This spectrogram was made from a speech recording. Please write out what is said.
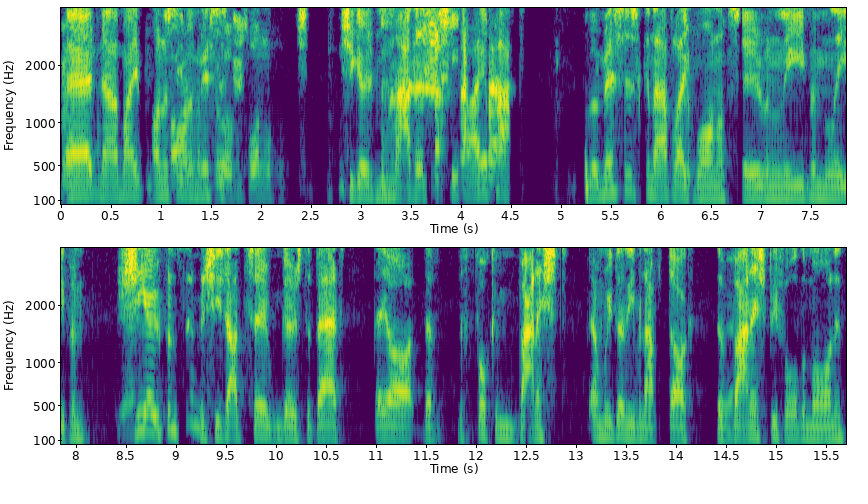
Uh, no, my honestly, my Pouring them missus. through a goes- funnel. she goes mad at the fire pack. My missus can have like one or two and leave them, leave them. She opens them and she's had two and goes to bed. They are they're, they're fucking vanished, and we don't even have a dog. They're vanished before the morning.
